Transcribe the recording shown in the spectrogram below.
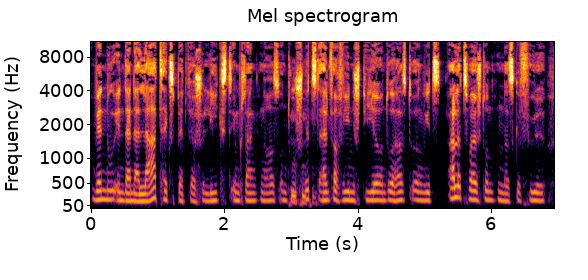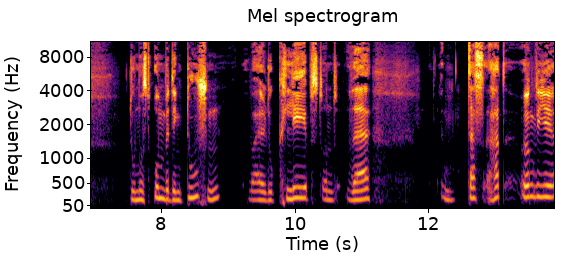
wenn du in deiner Latex-Bettwäsche liegst im Krankenhaus und du schwitzt einfach wie ein Stier und du hast irgendwie alle zwei Stunden das Gefühl, du musst unbedingt duschen, weil du klebst und äh, das hat irgendwie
